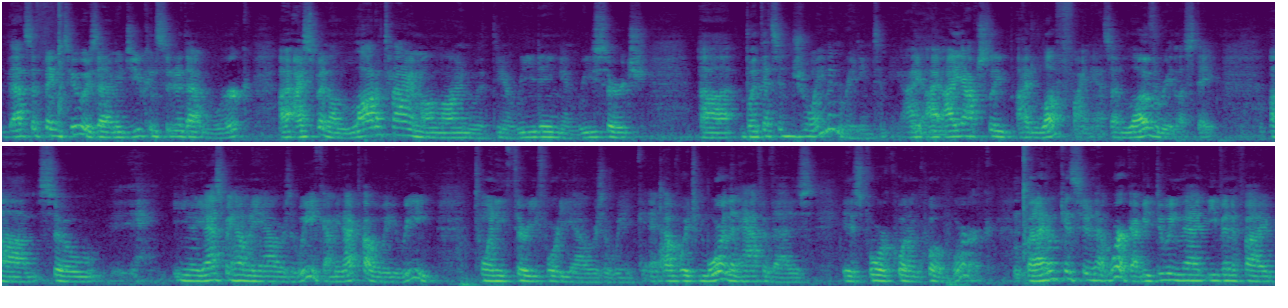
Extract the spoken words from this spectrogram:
that's the thing too. Is that I mean, do you consider that work? I, I spend a lot of time online with you know reading and research, uh, but that's enjoyment reading to me. I, I, I actually I love finance. I love real estate. Um, so, you know, you ask me how many hours a week. I mean, I probably read 20, 30, 40 hours a week, of which more than half of that is is for quote unquote work. But I don't consider that work. I'd be doing that even if I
